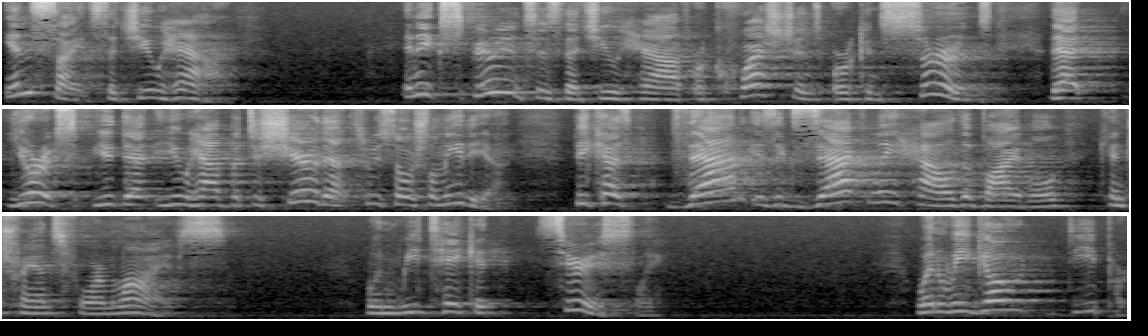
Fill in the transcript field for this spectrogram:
insights that you have, any experiences that you have, or questions or concerns that, you're, that you have, but to share that through social media. Because that is exactly how the Bible can transform lives. When we take it seriously. When we go deeper,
